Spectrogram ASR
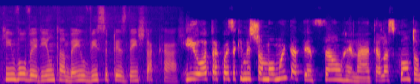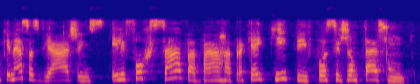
que envolveriam também o vice-presidente da Caixa. E outra coisa que me chamou muita atenção, Renata, elas contam que nessas viagens ele forçava a barra para que a equipe fosse jantar junto.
